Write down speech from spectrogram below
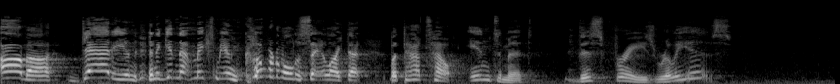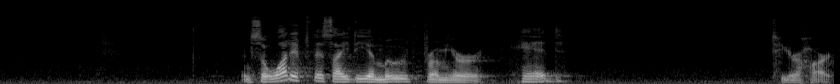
Abba, Daddy. And, and again, that makes me uncomfortable to say it like that, but that's how intimate this phrase really is. And so, what if this idea moved from your head to your heart?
